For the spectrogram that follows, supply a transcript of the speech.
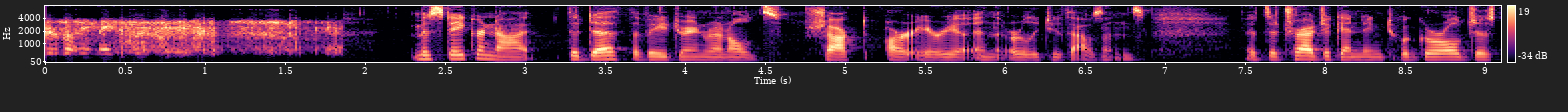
Everybody makes mistakes. Mistake or not, the death of Adrianne Reynolds shocked our area in the early 2000s. It's a tragic ending to a girl just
